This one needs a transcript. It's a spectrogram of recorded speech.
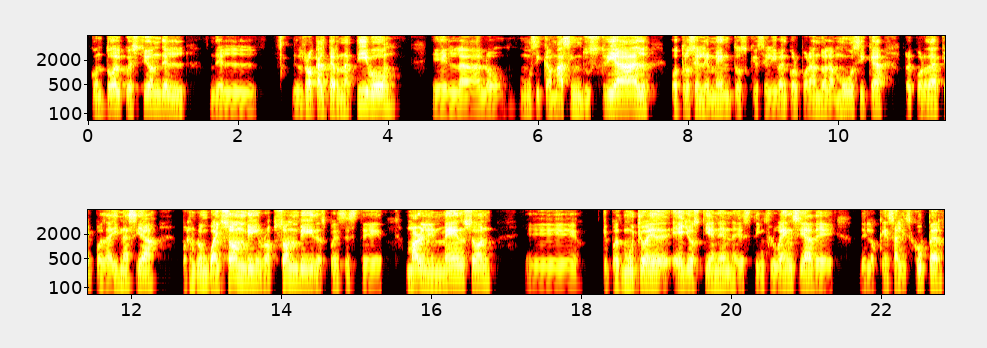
con toda la cuestión del, del, rock alternativo, la música más industrial, otros elementos que se le iba incorporando a la música, recordar que pues ahí nacía, por ejemplo, un White Zombie, Rob Zombie, después este Marilyn Manson, eh, que pues mucho e, ellos tienen este, influencia de, lo que es Alice Cooper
